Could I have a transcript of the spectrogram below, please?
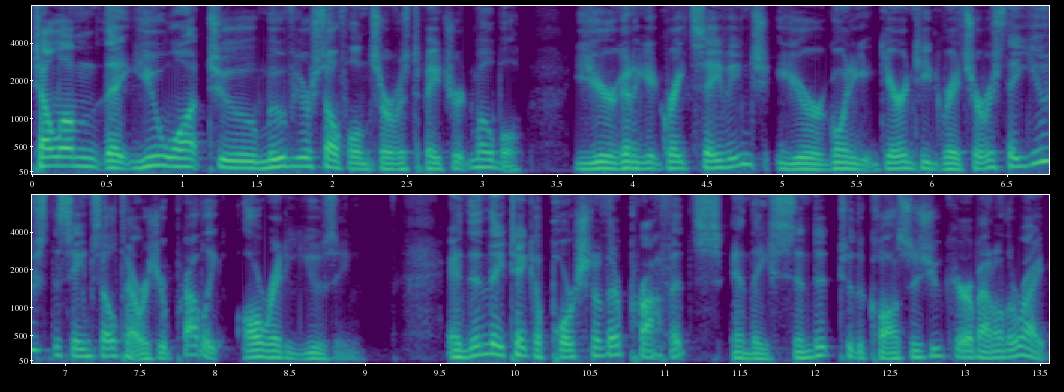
Tell them that you want to move your cell phone service to Patriot Mobile. You're going to get great savings. You're going to get guaranteed great service. They use the same cell towers you're probably already using. And then they take a portion of their profits and they send it to the causes you care about on the right.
